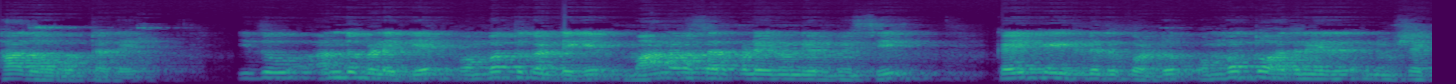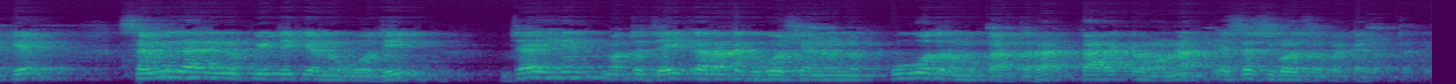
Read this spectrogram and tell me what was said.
ಹಾದು ಹೋಗುತ್ತದೆ ಇದು ಅಂದು ಬೆಳಗ್ಗೆ ಒಂಬತ್ತು ಗಂಟೆಗೆ ಮಾನವ ಸರಪಳಿಯನ್ನು ನಿರ್ಮಿಸಿ ಕೈ ಕೈ ಹಿಡಿದುಕೊಂಡು ಒಂಬತ್ತು ಹದಿನೈದು ನಿಮಿಷಕ್ಕೆ ಸಂವಿಧಾನ ಪೀಠಿಕೆಯನ್ನು ಓದಿ ಜೈ ಹಿಂದ್ ಮತ್ತು ಜೈ ಕರ್ನಾಟಕ ಘೋಷಣೆಯನ್ನು ಕೂಗುವುದರ ಮುಖಾಂತರ ಕಾರ್ಯಕ್ರಮವನ್ನು ಯಶಸ್ವಿಗೊಳಿಸಬೇಕಾಗುತ್ತದೆ.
